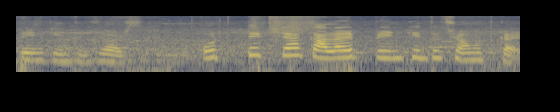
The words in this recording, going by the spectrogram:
প্রিন্ট কিন্তু জর্জ প্রত্যেকটা কালার প্রিন্ট কিন্তু চমৎকার।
